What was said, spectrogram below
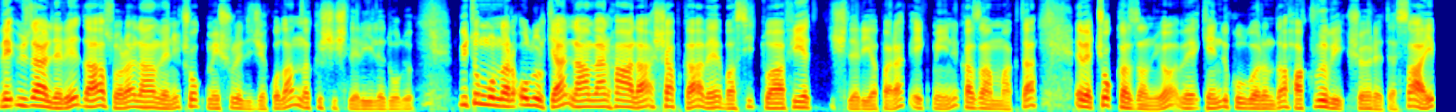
ve üzerleri daha sonra Lanven'i çok meşhur edecek olan nakış işleriyle doluyor. Bütün bunlar olurken Lanven hala şapka ve basit tuhafiyet işleri yaparak ekmeğini kazanmakta. Evet çok kazanıyor ve kendi kulvarında haklı bir şöhrete sahip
